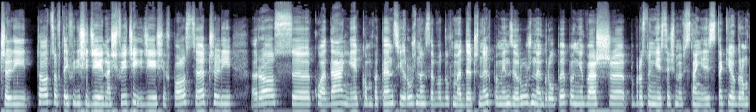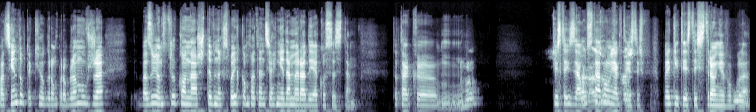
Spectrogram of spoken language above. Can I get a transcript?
czyli to, co w tej chwili się dzieje na świecie i dzieje się w Polsce, czyli rozkładanie kompetencji różnych zawodów medycznych pomiędzy różne grupy, ponieważ e, po prostu nie jesteśmy w stanie, jest taki ogrom pacjentów, taki ogrom problemów, że bazując tylko na sztywnych swoich kompetencjach nie damy rady jako system. To tak... E, mhm. Czy jesteś za tak, ustawą? Jak ty jesteś? Po jakiej ty jesteś stronie w ogóle?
